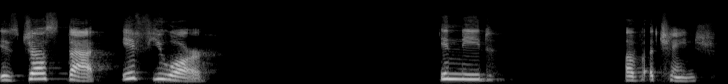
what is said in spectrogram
is just that if you are in need of a change,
